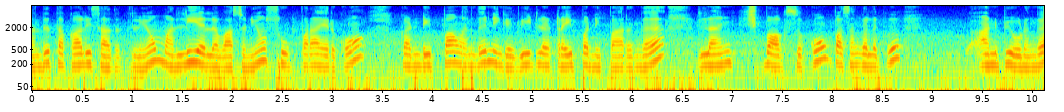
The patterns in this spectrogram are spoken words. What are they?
வந்து தக்காளி சாதத்துலேயும் மல்லி இலை வாசனையும் சூப்பராக இருக்கும். கண்டிப்பாக வந்து நீங்கள் வீட்டில் ட்ரை பண்ணி பாருங்கள் லஞ்ச் பாக்ஸுக்கும் பசங்களுக்கு அனுப்பி விடுங்க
